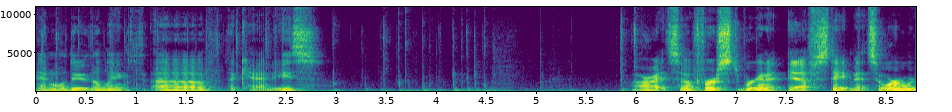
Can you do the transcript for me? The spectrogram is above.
and we'll do the length of the candies. All right, so first we're to if statement. So what we're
